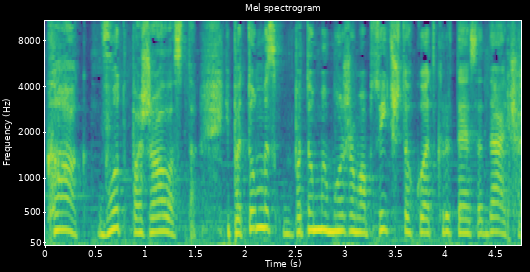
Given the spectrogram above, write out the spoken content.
Как? Вот, пожалуйста. И потом мы, потом мы можем обсудить, что такое открытая задача.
